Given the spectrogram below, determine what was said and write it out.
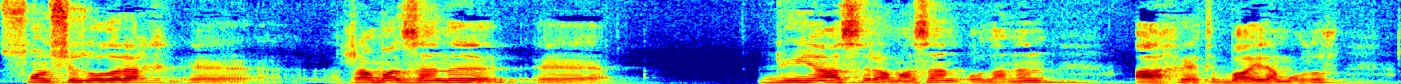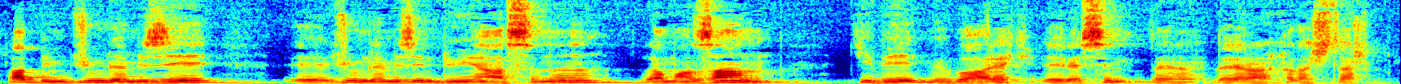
son söz olarak e, Ramazan'ı e, dünyası Ramazan olanın ahireti bayram olur. Rabbim cümlemizi cümlemizin dünyasını Ramazan gibi mübarek eylesin değerli arkadaşlar.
